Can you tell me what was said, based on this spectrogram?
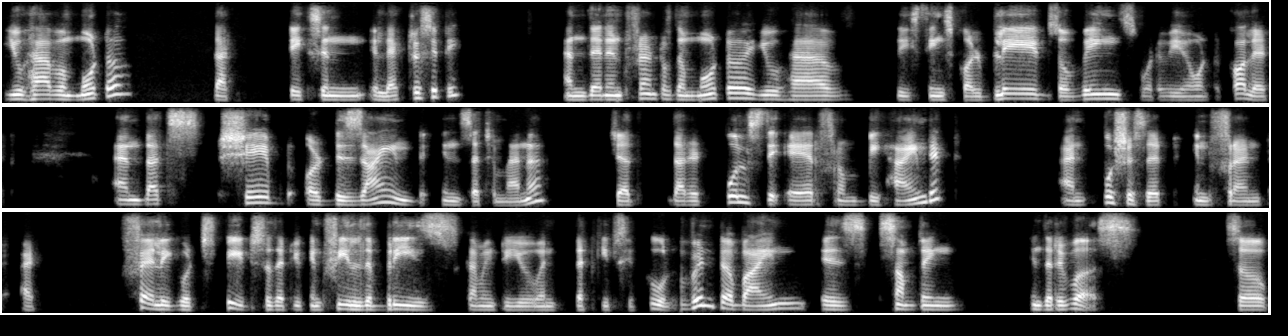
you have a motor that takes in electricity, and then in front of the motor you have these things called blades or wings, whatever you want to call it, and that's shaped or designed in such a manner that, that it pulls the air from behind it and pushes it in front at fairly good speed so that you can feel the breeze coming to you and that keeps you cool. Wind turbine is something in the reverse. So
